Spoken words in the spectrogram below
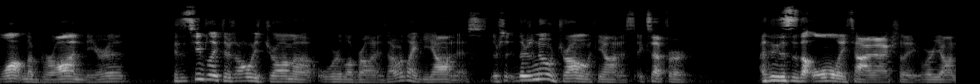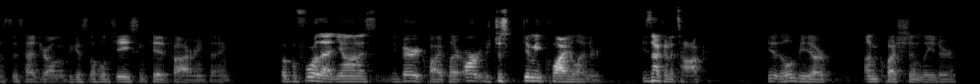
want LeBron near it because it seems like there's always drama where LeBron is. I would like Giannis. There's there's no drama with Giannis except for I think this is the only time actually where Giannis has had drama because the whole Jason Kidd firing thing. But before that, Giannis, very quiet player. Or just give me Kawhi Leonard. He's not going to talk. He'll be our unquestioned leader,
